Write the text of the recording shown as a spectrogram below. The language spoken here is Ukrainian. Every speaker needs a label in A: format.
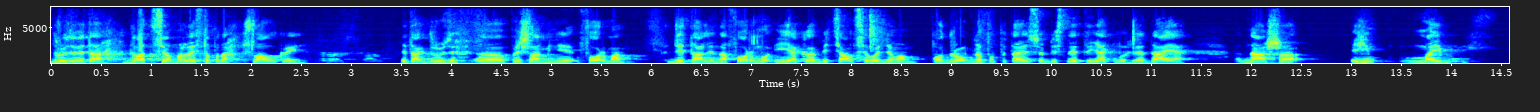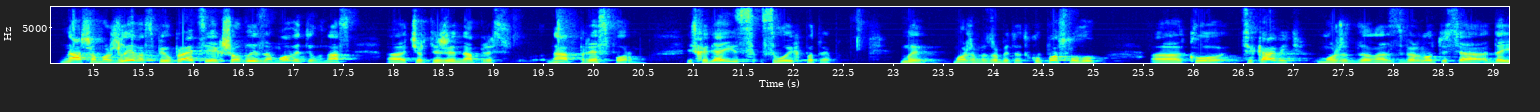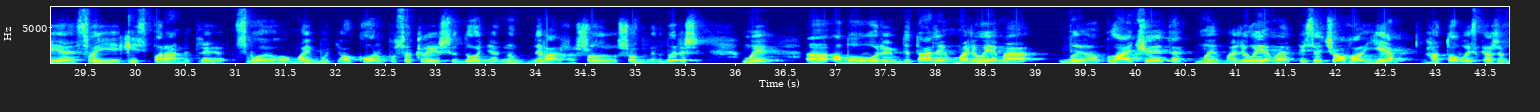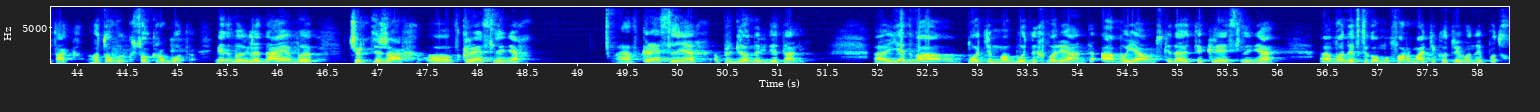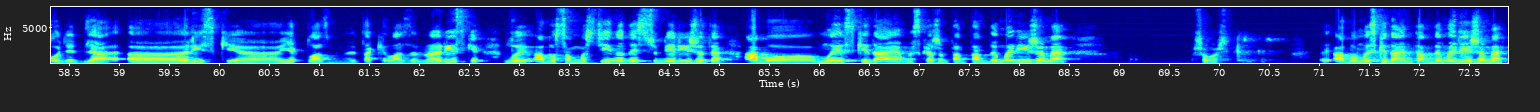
A: Друзі, вітаю! 27 листопада. Слава Україні! І так, друзі, е, прийшла мені форма, деталі на форму, і як і обіцяв, сьогодні вам подробно попитаюся об'яснити, як виглядає наша, май... наша можлива співпраця, якщо ви замовите у нас е, чертежі на прес... на прес-форму, ісходя із своїх потреб. Ми можемо зробити таку послугу. Е, Кого цікавить, може до нас звернутися, дає свої якісь параметри свого майбутнього корпуса, криші, доня, ну неважно, що, що він вирішить. Ми е, обговорюємо деталі, малюємо, ви оплачуєте, ми малюємо, після чого є готовий, скажімо так, готовий кусок роботи. Він виглядає в чертежах, е, в кресленнях, в кресленнях определених деталей. Є два потім мабутних варіанти. Або я вам скидаю ті креслення. Вони в такому форматі, котрі вони підходять для е, різки, е, як плазменої, так і лазерної різки. Ви або самостійно десь собі ріжете, або ми скидаємо, скажімо, там, там де ми ріжемо. Що ваше? Або ми скидаємо там, де ми ріжемо. Е,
